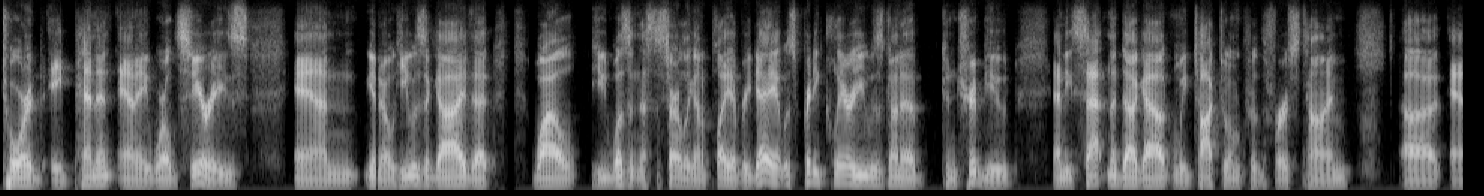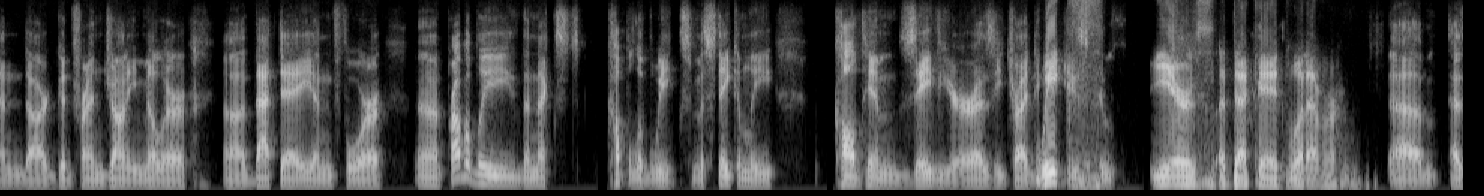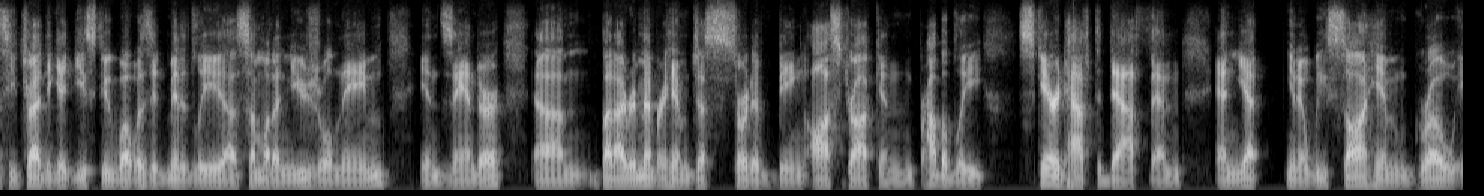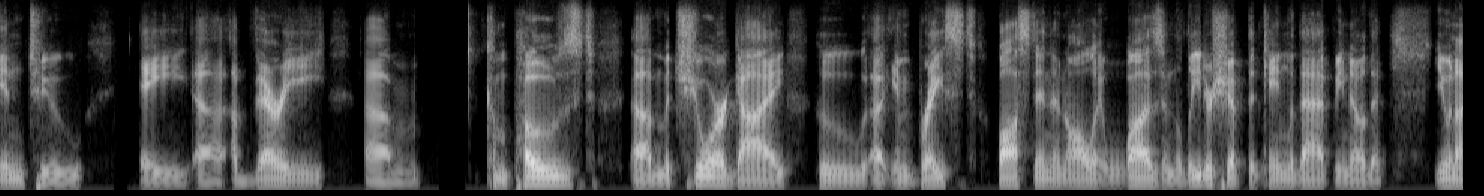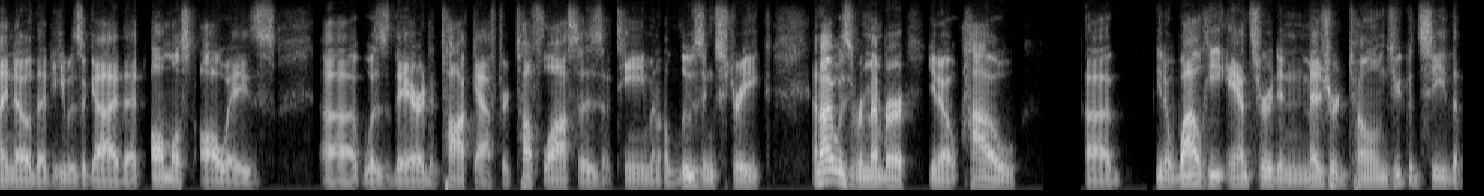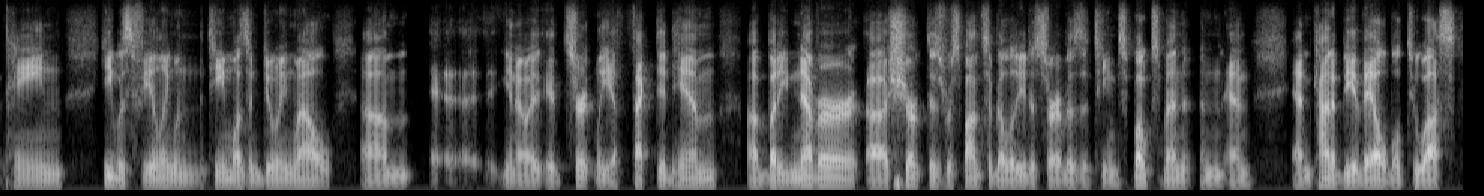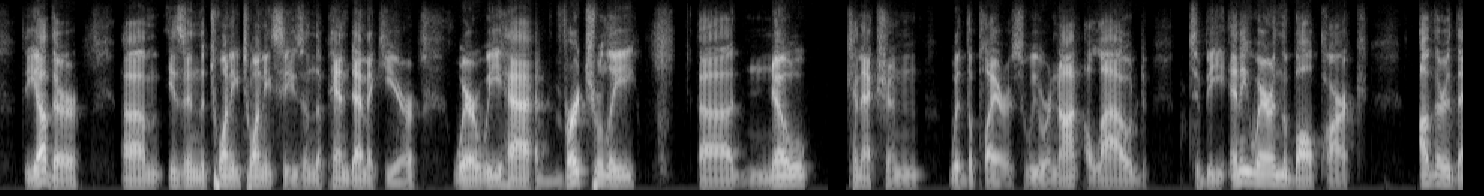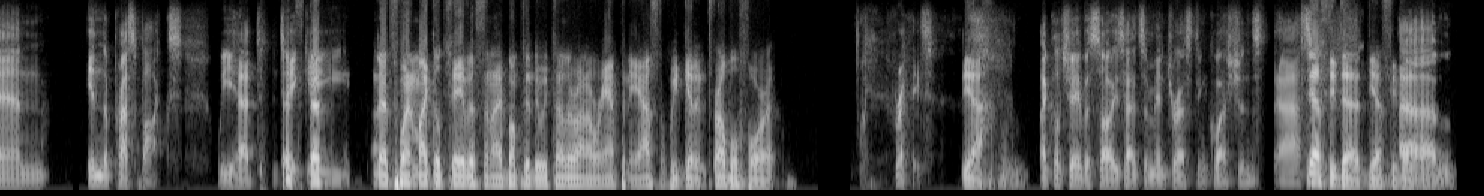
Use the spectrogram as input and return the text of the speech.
toward a pennant and a World Series. And, you know, he was a guy that while he wasn't necessarily going to play every day, it was pretty clear he was going to contribute. And he sat in the dugout and we talked to him for the first time. Uh, and our good friend Johnny Miller uh, that day and for uh, probably the next couple of weeks mistakenly called him Xavier as he tried to weeks, get used to years, a decade, whatever. Um, as he tried to get used to what was admittedly a somewhat unusual name in Xander. Um, but I remember him just sort of being awestruck and probably scared half to death, and and yet you know, we saw him grow into a uh, a very um, composed, uh, mature guy who uh, embraced Boston and all it was, and the leadership that came with that. We know that you and I know that he was a guy that almost always uh, was there to talk after tough losses, a team in a losing streak. And I always remember, you know, how, uh, you know, while he answered in measured tones, you could see the pain he was feeling when the team wasn't doing well. Um, eh, eh, you know, it, it, certainly affected him, uh, but he never uh, shirked his responsibility to serve as a team spokesman and and and kind of be available to us. The other um, is in the 2020 season, the pandemic year, where we had virtually uh, no connection with the players. We were not allowed to be anywhere in the ballpark other than in the press box. We had to take that's, a. that's when Michael Chavis and I bumped into each other on a ramp, and he asked if we'd get in trouble for it. Right. Yeah. Michael Chavis always had some interesting questions to ask. Yes, he did. Yes, he did. Um,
